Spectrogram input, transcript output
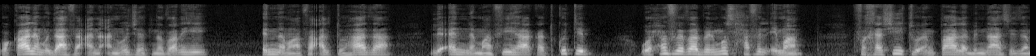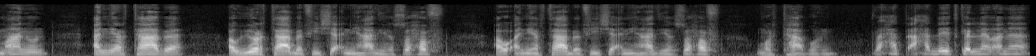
وقال مدافعا عن وجهة نظره إنما فعلت هذا لأن ما فيها قد كتب وحفظ بالمصحف الإمام. فخشيت إن طال بالناس زمان أن يرتاب أو يرتاب في شأن هذه الصحف أو أن يرتاب في شأن هذه الصحف مرتاب. فحتى أحد يتكلم أنا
